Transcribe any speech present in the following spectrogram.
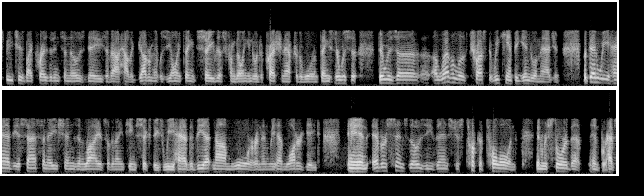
speeches by presidents in those days about how the government was the only thing that saved us from going into a depression after the war and things, there was a, there was a, a level of trust that we can't begin to imagine. But then we had the assassinations and riots of the 1960s. We had the Vietnam War, and then we had Watergate. And ever since those events just took a toll and, and restored that and perhaps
